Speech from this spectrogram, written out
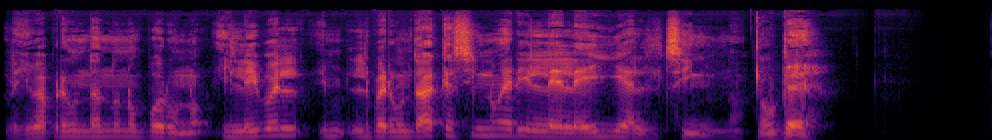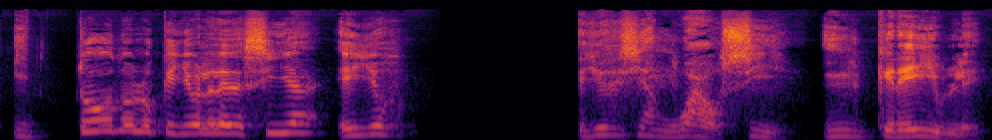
les iba preguntando uno por uno, y le, iba, le preguntaba qué signo era y le leía el signo. Ok. Y todo lo que yo le decía, ellos, ellos decían, wow, sí, increíble.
